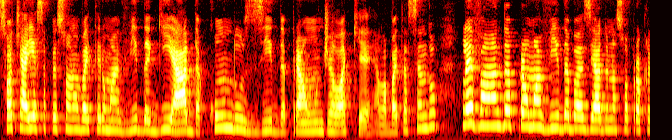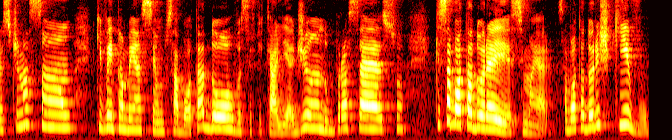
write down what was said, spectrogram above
Só que aí essa pessoa não vai ter uma vida guiada, conduzida para onde ela quer. Ela vai estar tá sendo levada para uma vida baseada na sua procrastinação, que vem também a ser um sabotador, você ficar ali adiando um processo. Que sabotador é esse, Mayara? Sabotador esquivo.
